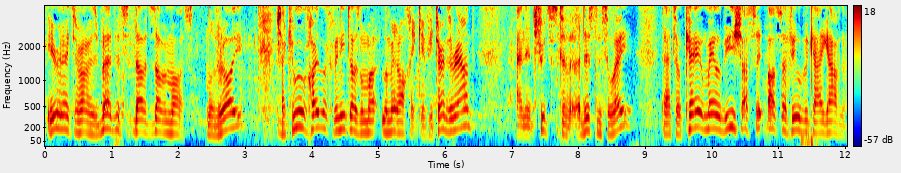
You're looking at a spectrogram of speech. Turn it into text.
urinates in front of his bed, it's it's davar mas. Levroi, shakilu lemerachik. If he turns around and it shoots to a distance away, that's okay. B'kai gavna.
